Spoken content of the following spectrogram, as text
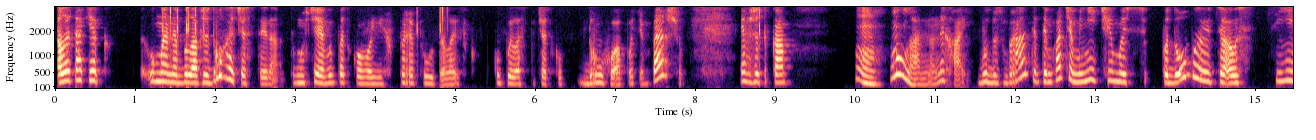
Але так як у мене була вже друга частина, тому що я випадково їх переплутала із купила спочатку другу, а потім першу. Я вже така, ну, ладно, нехай буду збирати. Тим паче мені чимось подобаються ось ці.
